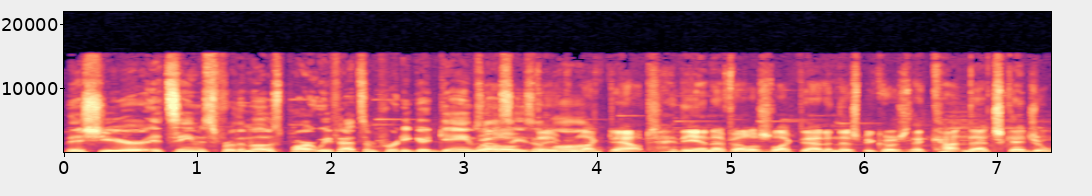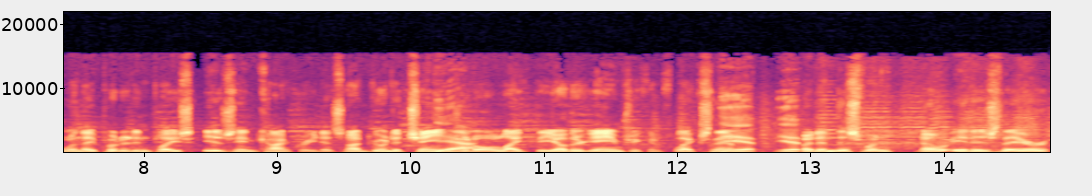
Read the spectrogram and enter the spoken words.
this year, it seems for the most part, we've had some pretty good games all season they've long. lucked out. The NFL has lucked out in this because that con- that schedule, when they put it in place, is in concrete. It's not going to change Yeah. at all. Like the other games, you can flex them. Yep, yep. But in this one, no, it is there,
